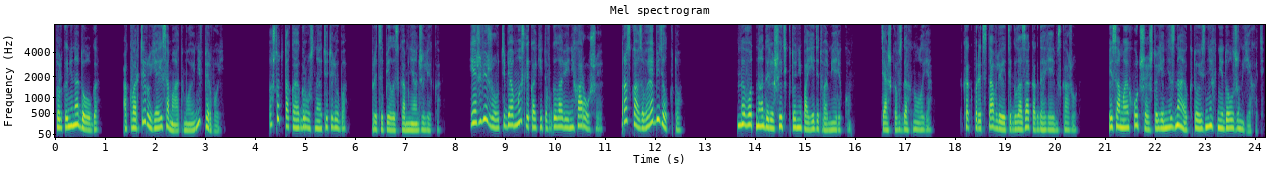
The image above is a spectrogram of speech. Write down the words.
Только ненадолго. А квартиру я и сама отмою, не впервой». «А что ты такая грустная, тетя Люба?» — прицепилась ко мне Анжелика. «Я же вижу, у тебя мысли какие-то в голове нехорошие. Рассказывай, обидел кто?» «Да вот надо решить, кто не поедет в Америку». Тяжко вздохнула я. Как представлю эти глаза, когда я им скажу. И самое худшее, что я не знаю, кто из них не должен ехать.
